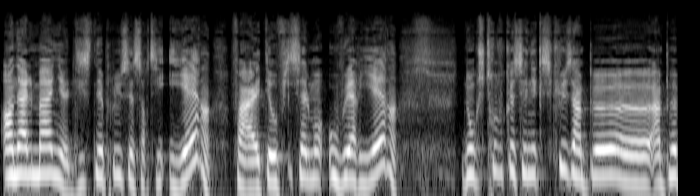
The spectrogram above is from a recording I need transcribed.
en Allemagne, Disney Plus est sorti hier, enfin a été officiellement ouvert hier. Donc je trouve que c'est une excuse un peu euh, un peu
